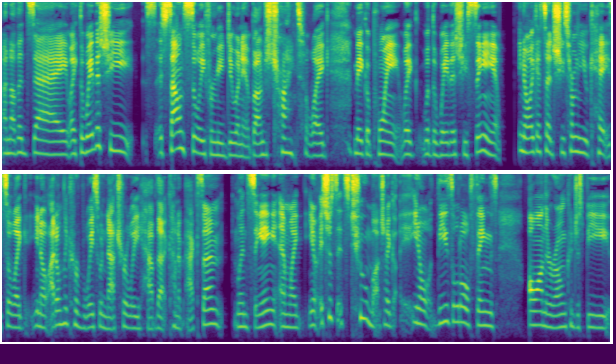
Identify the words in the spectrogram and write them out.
Another day. Like the way that she, it sounds silly for me doing it, but I'm just trying to like make a point, like with the way that she's singing it. You know, like I said, she's from the UK. So, like, you know, I don't think her voice would naturally have that kind of accent when singing. And, like, you know, it's just, it's too much. Like, you know, these little things all on their own could just be,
